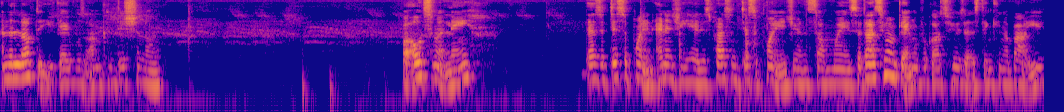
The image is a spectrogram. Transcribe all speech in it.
And the love that you gave was unconditional. But ultimately, there's a disappointing energy here. This person disappointed you in some way. So that's who I'm getting with regards to who's that is thinking about you.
